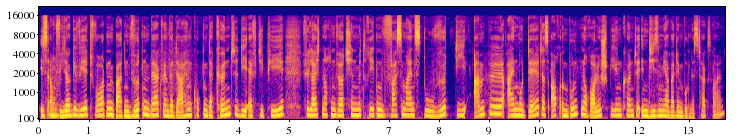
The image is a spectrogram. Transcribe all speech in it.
ist auch mhm. wiedergewählt worden. Baden-Württemberg, wenn wir dahin gucken, da könnte die FDP vielleicht noch ein Wörtchen mitreden. Was meinst du, wird die Ampel ein Modell, das auch im Bund eine Rolle spielen könnte in diesem Jahr bei den Bundestagswahlen?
